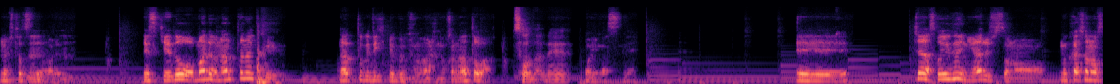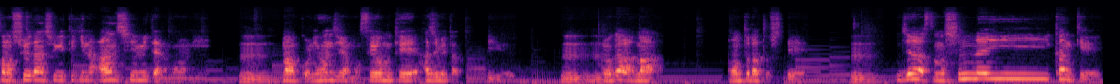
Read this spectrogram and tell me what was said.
の一つではあるうんんですけど、まあでもなんとなく納得できる部分はあるのかなとはそうだね。思いますね。でじゃあそういうふうにある種その昔のその集団主義的な安心みたいなものに、うん。まあ、こう日本人はもう背を向け始めたっていううん、うん。のが、まあ本当だとしてうん。じゃあその信頼関係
